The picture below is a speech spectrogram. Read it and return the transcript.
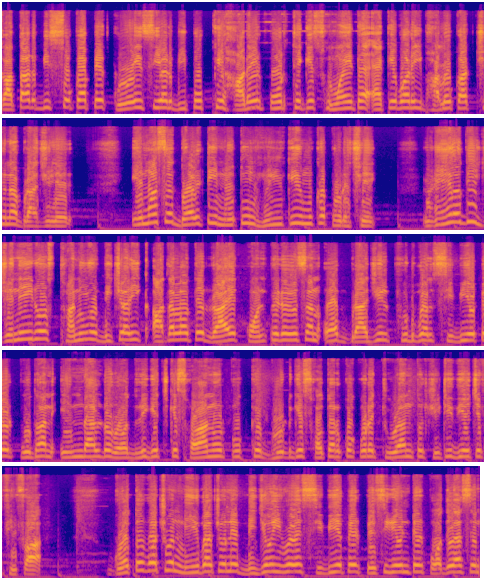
কাতার বিশ্বকাপে ক্রোয়েশিয়ার বিপক্ষে হারের পর থেকে সময়টা একেবারেই ভালো কাটছে না ব্রাজিলের। এ মাসে দলটি নতুন হুমকির মুখে পড়েছে। রিও দি জেনেইরো স্থানীয় বিচারিক আদালতের রায়ে Confederation of Brazil football CBF এর প্রধান এনদাল্ডো রদ্রিগেজকে সরানোর পক্ষে ভোটকে সতর্ক করে চূড়ান্ত চিঠি দিয়েছে ফিফা। গত বছর নির্বাচনে বিজয়ী হয়ে সিবিএফ এর প্রেসিডেন্টের পদে আসেন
